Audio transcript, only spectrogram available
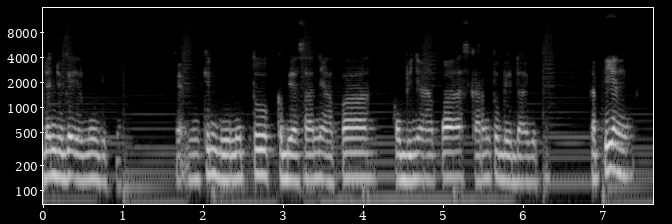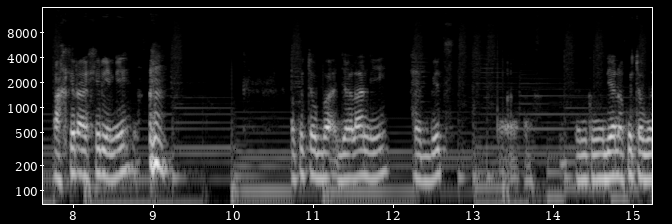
dan juga ilmu gitu. Kayak mungkin dulu tuh kebiasaannya apa hobinya apa sekarang tuh beda gitu. Tapi yang akhir-akhir ini aku coba jalani habits uh, dan kemudian aku coba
